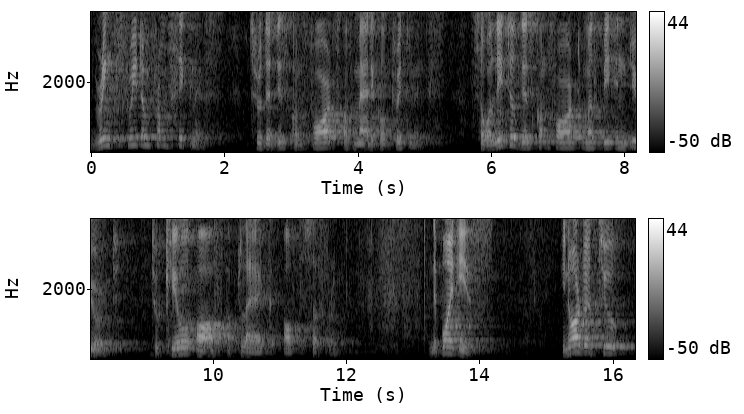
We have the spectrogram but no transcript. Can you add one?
bring freedom from sickness through the discomforts of medical treatments. So a little discomfort must be endured to kill off a plague of suffering. The point is, in order to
